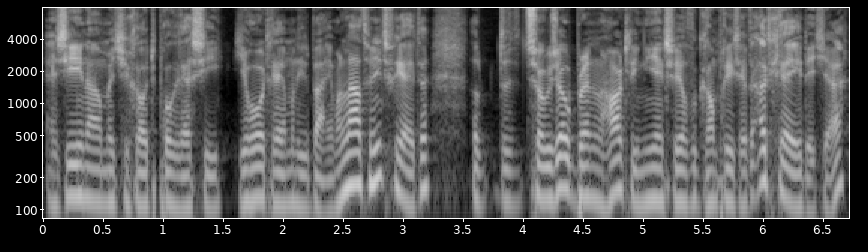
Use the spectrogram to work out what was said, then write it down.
En zie je nou met je grote progressie, je hoort er helemaal niet bij. Maar laten we niet vergeten dat, dat sowieso Brandon Hartley niet eens zo heel veel Grand Prix heeft uitgereden dit jaar.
